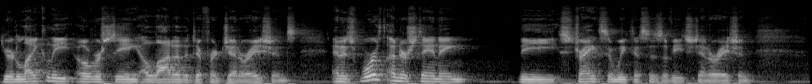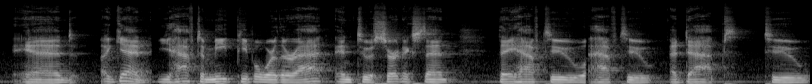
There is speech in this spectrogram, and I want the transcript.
you're likely overseeing a lot of the different generations and it's worth understanding the strengths and weaknesses of each generation. And again, you have to meet people where they're at, and to a certain extent, they have to have to adapt to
